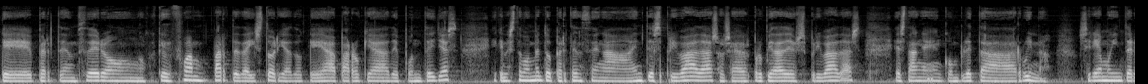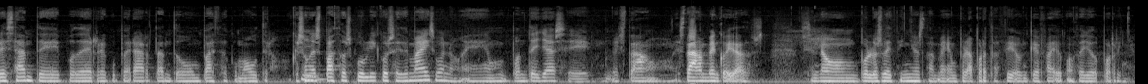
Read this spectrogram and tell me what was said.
que pertenceron, que fan parte da historia do que é a parroquia de Pontellas e que neste momento pertencen a entes privadas, o sea, as propiedades privadas están en completa ruína. Sería moi interesante interesante poder recuperar tanto un pazo como outro. O que son mm. espazos públicos e demais, bueno, en Pontellas eh, están, están ben cuidados, senón polos veciños tamén pola aportación que fai o Concello do Porriño.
